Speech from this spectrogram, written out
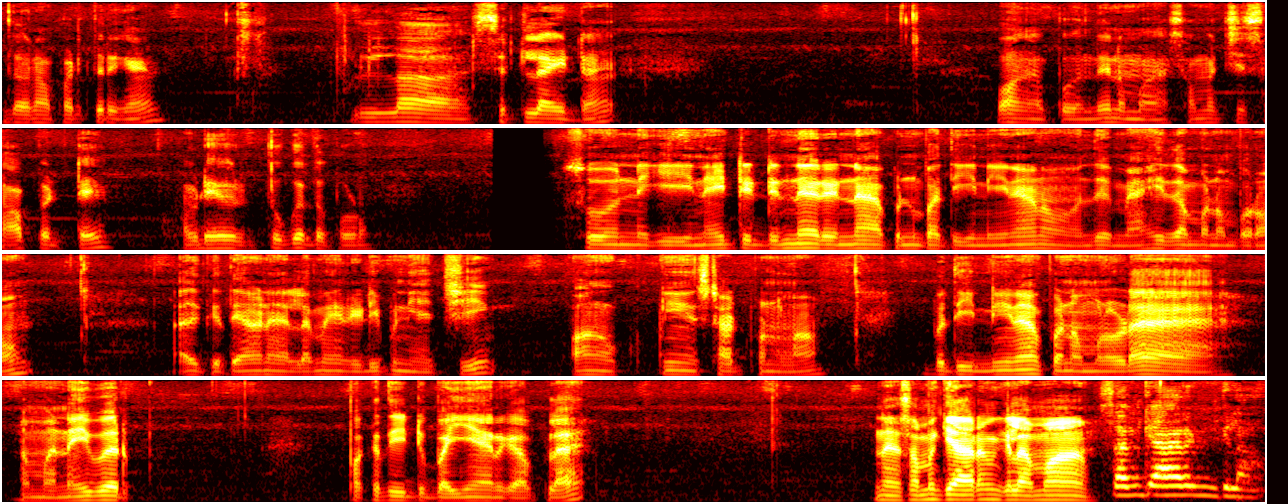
இதோ நான் படுத்திருக்கேன். ஃபுல்லாக செட்டில் ஆகிட்டேன் வாங்க இப்போ வந்து நம்ம சமைச்சு சாப்பிட்டு அப்படியே ஒரு தூக்கத்தை போடும் ஸோ இன்றைக்கி நைட்டு டின்னர் என்ன அப்படின்னு பார்த்துக்கிட்டிங்கன்னா நம்ம வந்து மேகி தான் பண்ண போகிறோம் அதுக்கு தேவையான எல்லாமே ரெடி பண்ணியாச்சு. வாங்க குக்கிங் ஸ்டார்ட் பண்ணலாம். இப்போ பார்த்துக்கிட்டிங்கன்னா இப்போ நம்மளோட நம்ம நெய்பர் பக்கத்து வீட்டு பையன் இருக்காப்புல என்ன சமைக்க ஆரம்பிக்கலாமா? சமைக்க ஆரம்பிக்கலாம்.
